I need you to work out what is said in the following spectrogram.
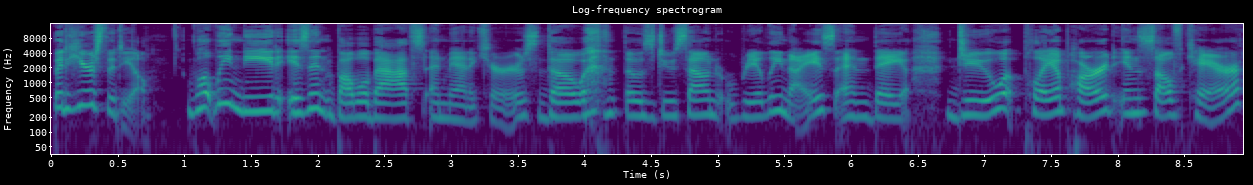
But here's the deal. What we need isn't bubble baths and manicures, though those do sound really nice and they do play a part in self care.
